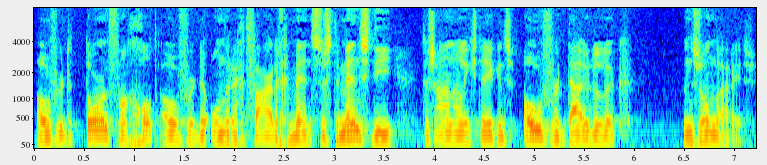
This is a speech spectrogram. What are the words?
over de toorn van God over de onrechtvaardige mens. Dus de mens die, tussen aanhalingstekens, overduidelijk een zondaar is.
